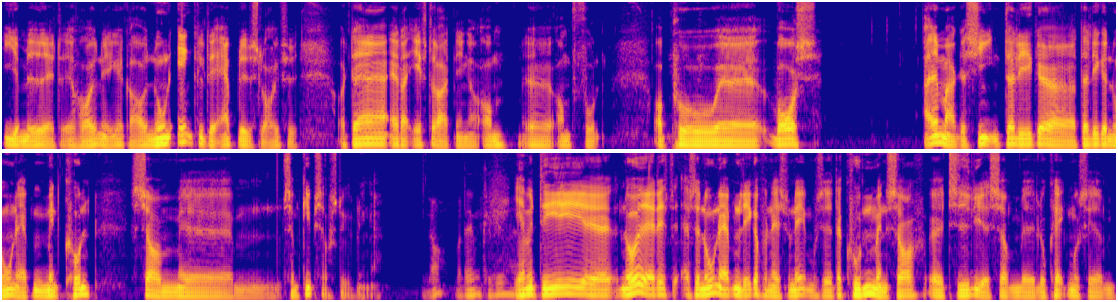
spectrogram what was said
i og med, at højene ikke er gravet. Nogle enkelte er blevet sløjfet, og der er der efterretninger om, øh, om fund. Og på øh, vores eget magasin, der ligger, der ligger nogle af dem, men kun som, øh, som gipsafstøbninger. Nå, hvordan kan det være? Jamen, det, øh, noget af det, altså nogle af dem ligger på Nationalmuseet, der kunne man så øh, tidligere som øh, lokalmuseum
